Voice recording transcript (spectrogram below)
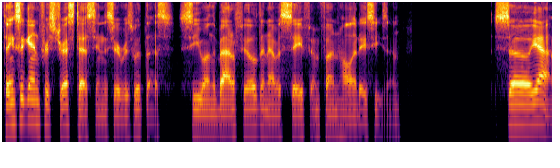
Thanks again for stress testing the servers with us. See you on the battlefield and have a safe and fun holiday season. So, yeah,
